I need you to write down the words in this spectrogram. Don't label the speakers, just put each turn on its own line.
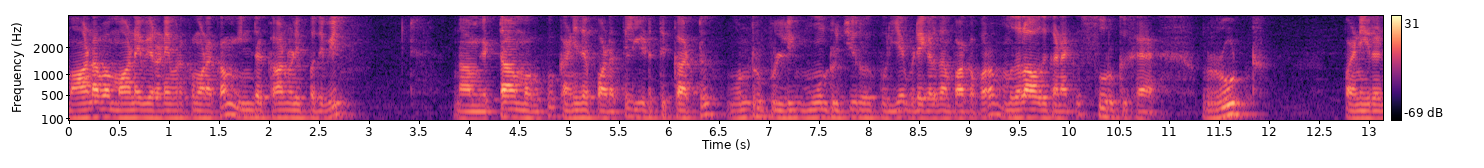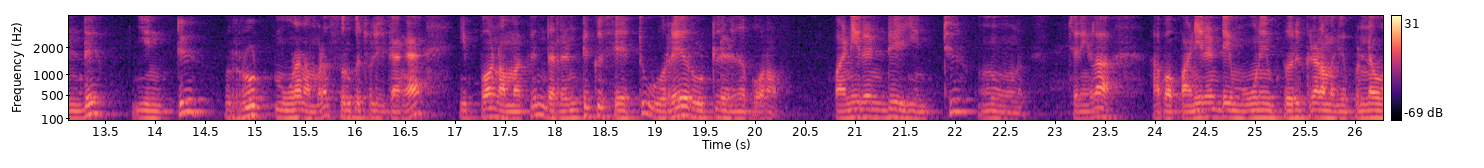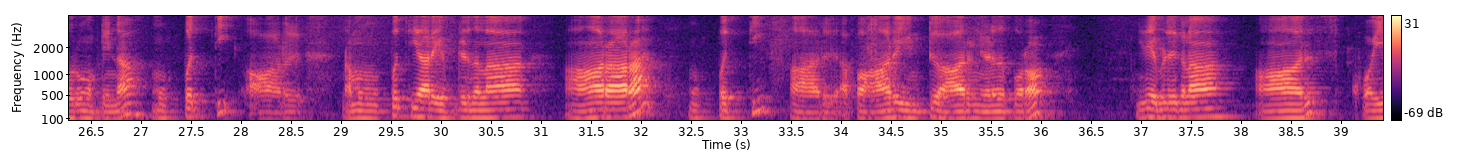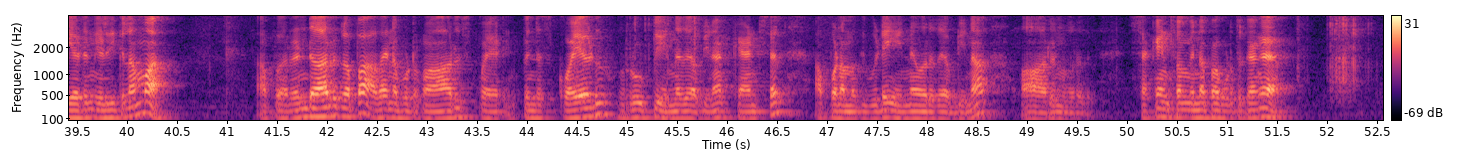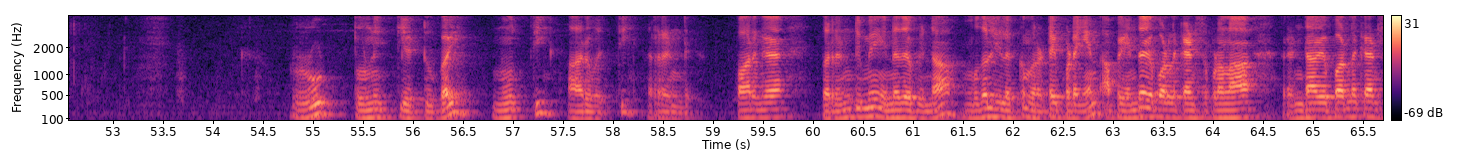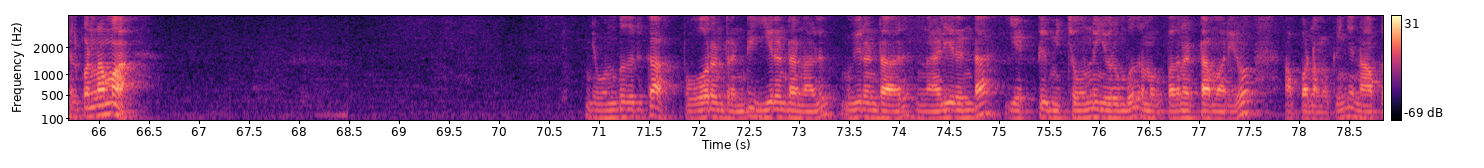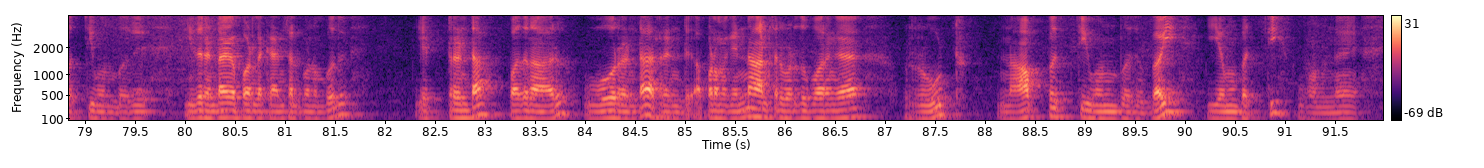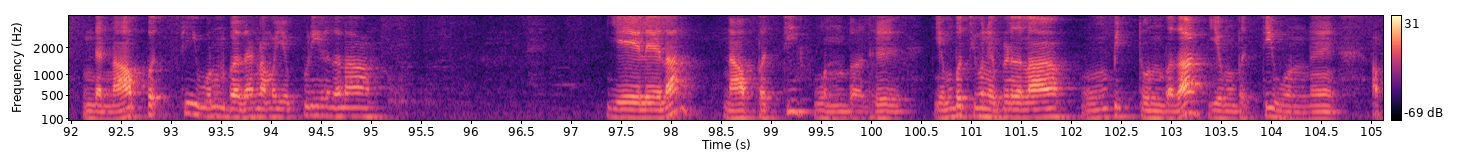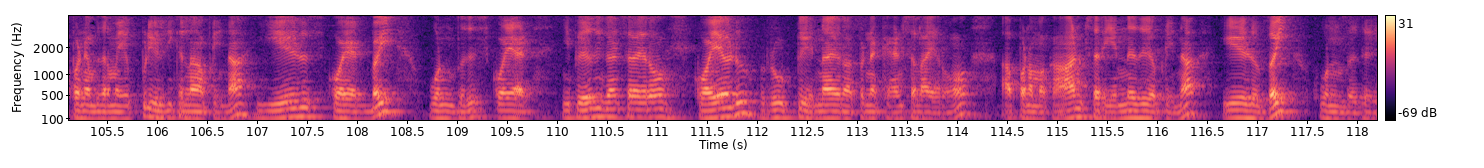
மாணவ மாணவியர் அனைவருக்கும் வணக்கம். இந்த காணொளி பதிவில் நாம் எட்டாம் வகுப்பு கணித பாடத்தில் எடுத்துக்காட்டு ஒன்று புள்ளி மூன்று ஜீரோக்குரிய விடைகள் தான் பார்க்க போகிறோம் முதலாவது கணக்கு சுருக்குக. ரூட் பனிரெண்டு இன்ட்டு ரூட் மூணை நம்மளை சுருக்க சொல்லியிருக்காங்க. இப்போ நமக்கு இந்த ரெண்டுக்கு சேர்த்து ஒரே ரூட்டில் எழுத போகிறோம் பனிரெண்டு இன்ட்டு மூணு. சரிங்களா? அப்போ பன்னிரெண்டு மூணையும் பெருக்கிற நமக்கு எப்படின்னா வரும் அப்படின்னா முப்பத்தி ஆறு. நம்ம முப்பத்தி ஆறை எப்படி எழுதலாம்? ஆறாரா முப்பத்தி ஆறு. அப்போ ஆறு இன்ட்டு ஆறுன்னு எழுத போகிறோம் இதை எப்படி எழுதிக்கலாம்? ஆறு ஸ்கொயர்டுன்னு எழுதிக்கலாமா? அப்போ ரெண்டு ஆறு இருக்கப்போ அதான் என்ன போட்டிருக்கோம்? ஆறு ஸ்கொயர்டு. இப்போ இந்த ஸ்கொயர்டு ரூட்டு என்னது அப்படின்னா கேன்சல். அப்போ நமக்கு விடை என்ன வருது அப்படின்னா ஆறுன்னு வருது. செகண்ட் சம் என்னப்பா கொடுத்துருக்காங்க? ரூட் தொண்ணூற்றி எட்டு பை நூற்றி அறுபத்தி ரெண்டு. பாருங்க இப்போ ரெண்டுமே என்னது அப்படின்னா முதல் இலக்கம் இரட்டைப்படை எண். அப்போ எந்த வேப்பாடில் கேன்சல் பண்ணலாம்? ரெண்டாவது வேப்பாடில் கேன்சல் பண்ணலாமா? இங்கே ஒன்பது இருக்கா? இப்போ ஓரண்டு ரெண்டு ஈரெண்டா நாலு உயிரெண்டா ஆறு நாலு ரெண்டா எட்டு. மிச்சம் ஒன்று வரும்போது நமக்கு பதினெட்டாக மாறிடும். அப்போ நமக்கு இங்கே நாற்பத்தி ஒன்பது. இது ரெண்டாவது பாட்டில் கேன்சல் பண்ணும்போது எட்டு ரெண்டா பதினாறு ஓ ரெண்டா. ரெண்டு அப்போ நமக்கு என்ன ஆன்சர் வருது பாருங்கள் ரூட் நாற்பத்தி ஒன்பது பை எண்பத்தி ஒன்று இந்த நாற்பத்தி ஒன்பதை நம்ம எப்படி எழுதலாம்? ஏழேலா நாற்பத்தி ஒன்பது. எண்பத்தி ஒன்று எப்படி எழுதலாம்? ஒம்பத்தொன்பதா எண்பத்தி ஒன்று அப்போ நம்ம நம்ம எப்படி எழுதிக்கலாம் அப்படின்னா ஏழு ஸ்கொயர் பை ஒன்பது ஸ்கொயர்ட் இப்போ எது கேன்சல் ஆயிரும்? ஸ்கொயர்டு ரூட்டு என்ன ஆயிரும்? அப்படின்னா கேன்சல் ஆயிரும்? அப்போ நமக்கு ஆன்சர் என்னது அப்படின்னா ஏழு பை ஒன்பது.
